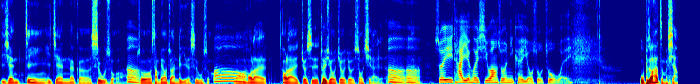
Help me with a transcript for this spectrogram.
以前经营一间那个事务所，嗯，做商标专利的事务所，哦，然后后来后来就是退休就就收起来了，嗯嗯，所以他也会希望说你可以有所作为。我不知道他怎么想，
